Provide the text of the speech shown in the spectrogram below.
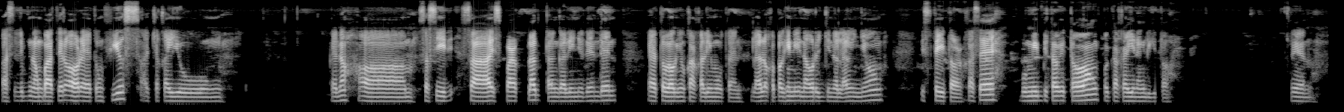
Positive ng battery or etong fuse at saka yung ano um, sa, CD, sa spark plug tanggalin nyo din then eto wag nyo kakalimutan. Lalo kapag hindi na original ang inyong stator. Kasi bumibitaw itong pagkakainang dito. Ayan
